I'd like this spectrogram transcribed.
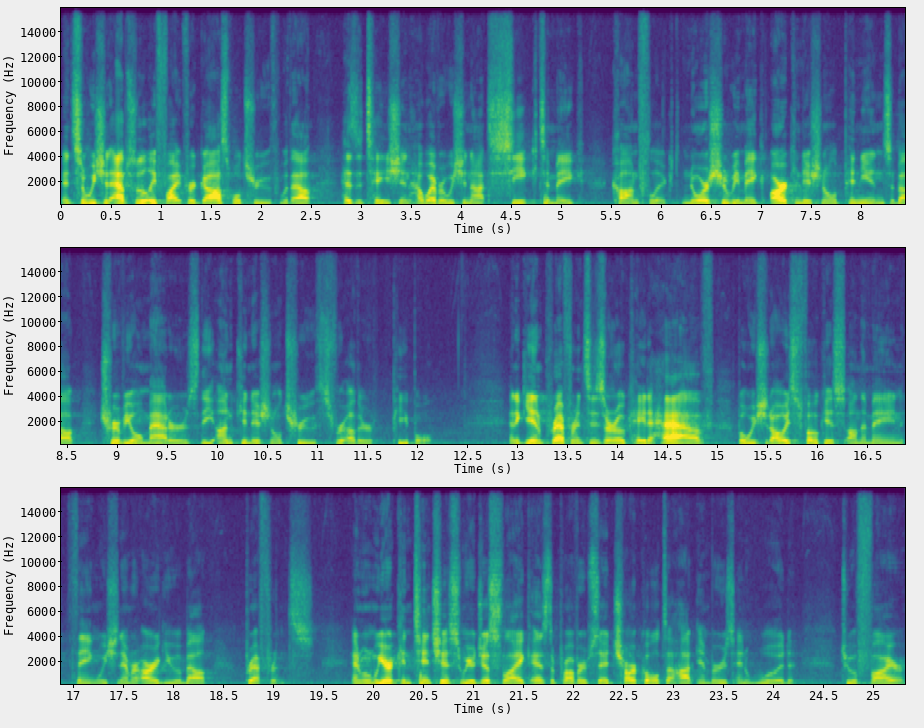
And so we should absolutely fight for gospel truth without hesitation. However, we should not seek to make conflict, nor should we make our conditional opinions about trivial matters the unconditional truths for other people. And again, preferences are okay to have, but we should always focus on the main thing. We should never argue about preference. And when we are contentious, we are just like, as the proverb said, charcoal to hot embers and wood to a fire.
